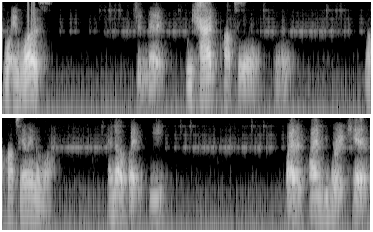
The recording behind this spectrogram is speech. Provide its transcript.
Well, it was. genetic. We had Pop's alien. Mhm. Not Pop's alien no more. I know, but he. By the time you were a kid,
